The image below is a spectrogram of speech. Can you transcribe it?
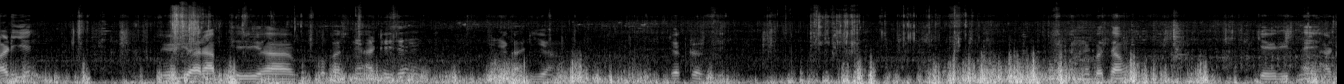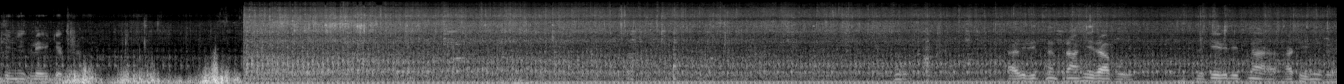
વાડીએ જોઈ લો આ રાપથી આ કપાસની હાઠી છે ને એ કાઢીએ આમ ટ્રેક્ટરથી હું તમને બતાવું કેવી રીતના એ હાઠી નીકળે એ ટ્રેક્ટરથી આવી રીતના ત્રાહી રાપ હોય તો કેવી રીતના હાથી નીકળે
